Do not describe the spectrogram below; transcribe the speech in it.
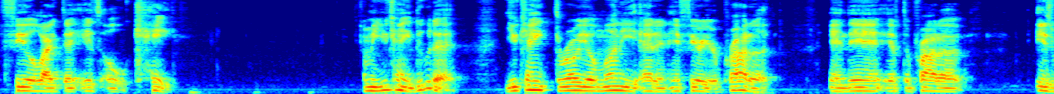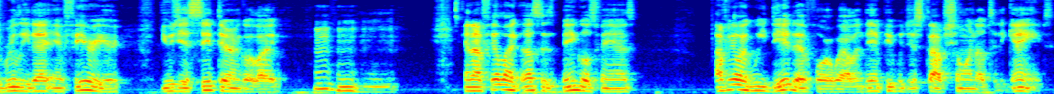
feel like that it's okay. I mean, you can't do that. You can't throw your money at an inferior product. And then if the product is really that inferior, you just sit there and go like, hmm and I feel like us as Bengals fans, I feel like we did that for a while, and then people just stopped showing up to the games.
